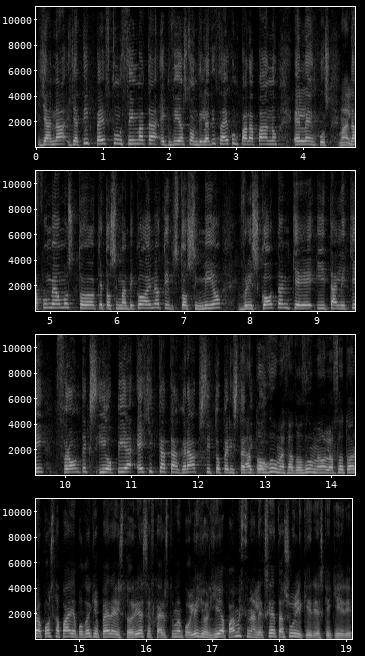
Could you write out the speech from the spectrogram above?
για να, γιατί πέφτουν θύματα εκβιαστών. Δηλαδή θα έχουν παραπάνω ελέγχους. Να πούμε όμως και το σημαντικό είναι ότι στο σημείο βρισκόταν και η Ιταλική Frontex η οποία έχει καταγράψει το περιστατικό. Θα το δούμε, θα το δούμε όλο αυτό τώρα πώς θα πάει από εδώ και πέρα η ιστορία. Σε ευχαριστούμε πολύ, Γεωργία. Πάμε στην Αλεξία Τασούλη, κυρίες και κύριοι.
